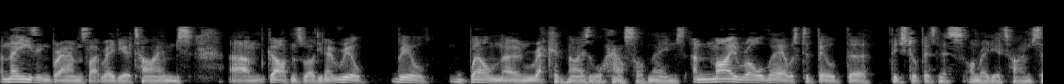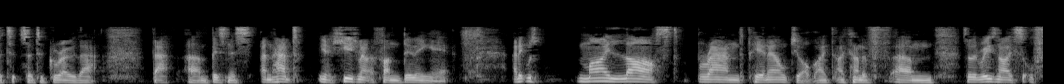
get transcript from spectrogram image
amazing brands like Radio Times, um, Gardeners World. You know, real real well-known, recognizable household names. And my role there was to build the digital business on Radio Times, so to, so to grow that that um, business, and had you know a huge amount of fun doing it. And it was my last brand P&L job. I, I kind of um, so the reason I sort of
